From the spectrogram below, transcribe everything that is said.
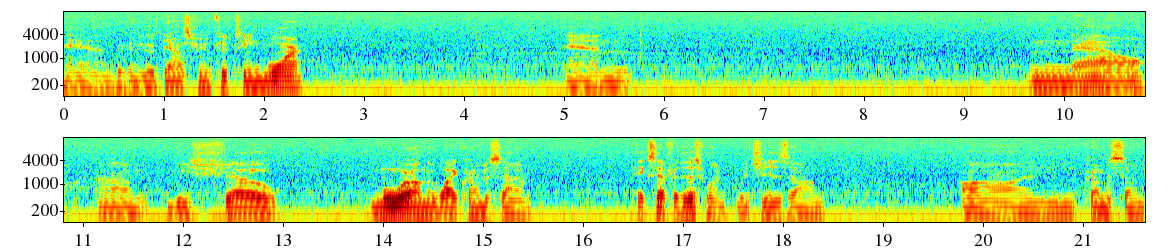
and we're going to go downstream 15 more and now um, we show more on the Y chromosome except for this one which is um, on chromosome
